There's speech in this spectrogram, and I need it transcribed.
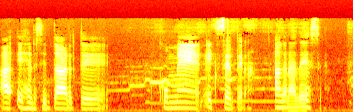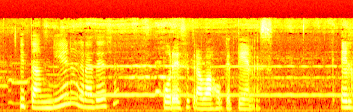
a ejercitarte comer, etcétera. Agradece. Y también agradece por ese trabajo que tienes. El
